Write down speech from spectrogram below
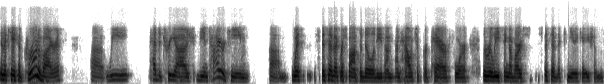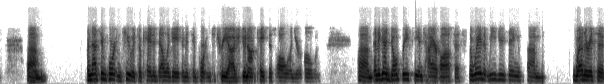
In the case of coronavirus, uh, we had to triage the entire team um, with specific responsibilities on, on how to prepare for the releasing of our specific communications. Um, and that's important too. It's okay to delegate and it's important to triage. Do not take this all on your own. Um, and again, don't brief the entire office. The way that we do things, um, whether it's a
